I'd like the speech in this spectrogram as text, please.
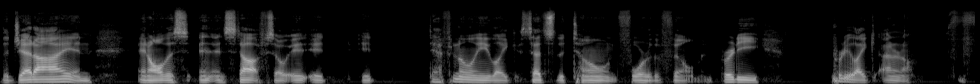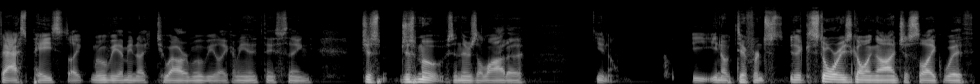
the Jedi and and all this and, and stuff. So it, it it definitely like sets the tone for the film and pretty pretty like I don't know fast paced like movie. I mean like two hour movie. Like I mean this thing just just moves and there's a lot of you know you know different stories going on just like with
